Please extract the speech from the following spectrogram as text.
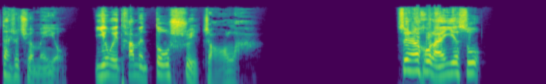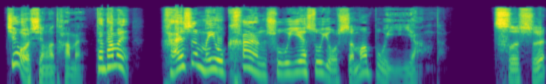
但是却没有，因为他们都睡着了。虽然后来耶稣。叫醒了他们，但他们还是没有看出耶稣有什么不一样的。此时，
